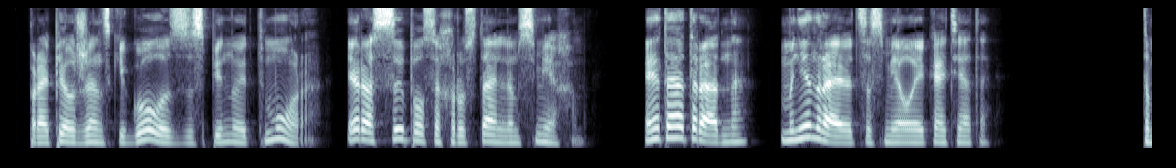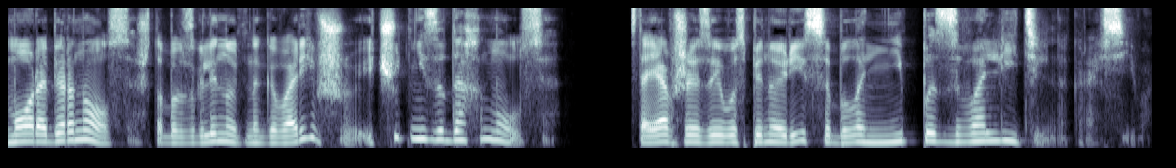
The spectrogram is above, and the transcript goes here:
— пропел женский голос за спиной Тмора и рассыпался хрустальным смехом. «Это отрадно. Мне нравятся смелые котята». Тмор обернулся, чтобы взглянуть на говорившую, и чуть не задохнулся. Стоявшая за его спиной Риса была непозволительно красива.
